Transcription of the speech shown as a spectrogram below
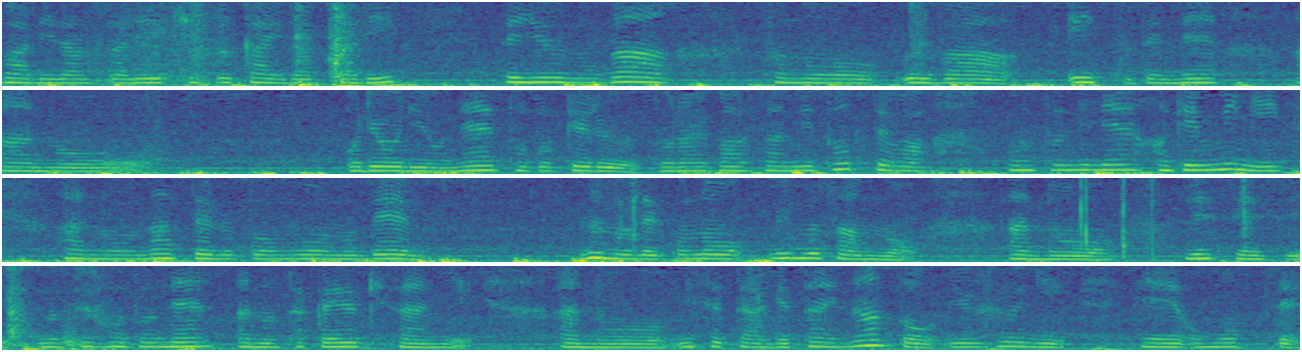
配りだったり気遣いだったりっていうのがそのウーバーイーツでねあのお料理をね届けるドライバーさんにとっては本当にね励みにあのなってると思うのでなのでこのメムさんのあのメッセージ後ほどねあの高之さんにあの見せてあげたいなというふうに、えー、思って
